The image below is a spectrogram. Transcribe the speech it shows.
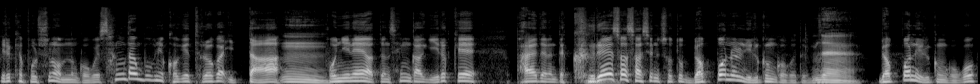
이렇게 볼 수는 없는 거고요. 상당 부분이 거기에 들어가 있다. 음. 본인의 어떤 생각이 이렇게 봐야 되는데 그래서 사실은 저도 몇 번을 읽은 거거든요. 네. 몇 번을 읽은 거고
